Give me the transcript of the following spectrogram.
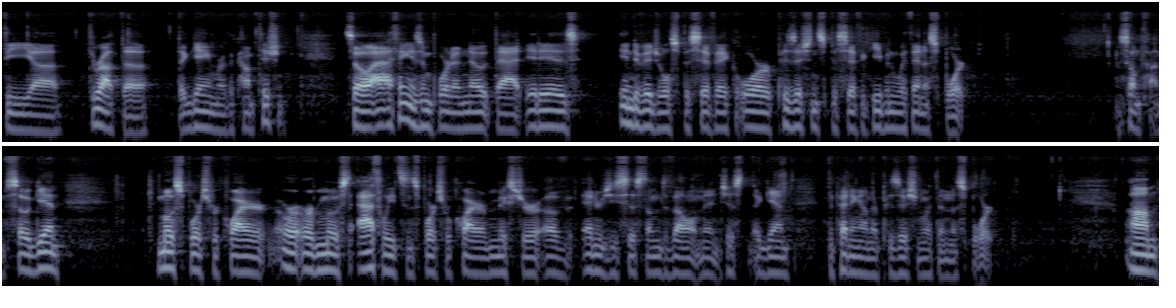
the uh, throughout the the game or the competition. So I think it's important to note that it is individual specific or position specific, even within a sport sometimes. So, again, most sports require, or, or, most athletes in sports require a mixture of energy system development, just again, depending on their position within the sport. Um,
